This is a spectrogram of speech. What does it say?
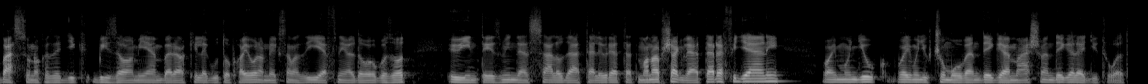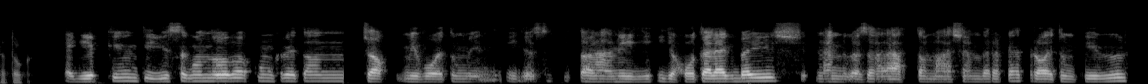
Basszonak az egyik bizalmi embere, aki legutóbb, ha jól emlékszem, az IF-nél dolgozott, ő intéz minden szállodát előre, tehát manapság lehet erre figyelni, vagy mondjuk, vagy mondjuk csomó vendéggel, más vendéggel együtt voltatok? Egyébként így visszagondolva konkrétan csak mi voltunk mind, így ez, talán így, így a hotelekbe is, nem igazán láttam más embereket rajtunk kívül.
